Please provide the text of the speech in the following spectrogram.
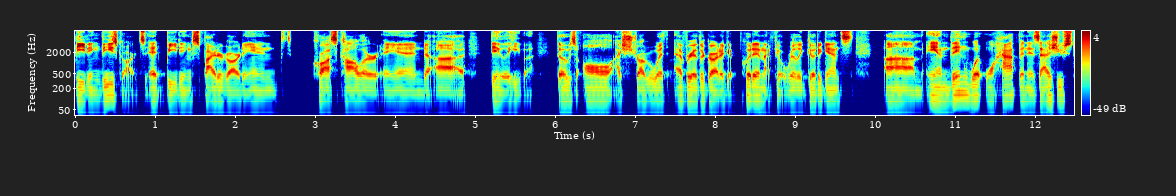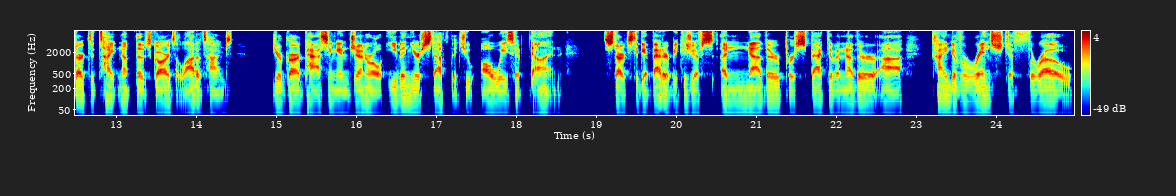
beating these guards, at beating spider guard and cross collar and uh, De La Riva. Those all I struggle with. Every other guard I get put in, I feel really good against. Um, and then what will happen is as you start to tighten up those guards, a lot of times your guard passing in general, even your stuff that you always have done starts to get better because you have another perspective, another uh, kind of wrench to throw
